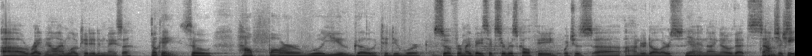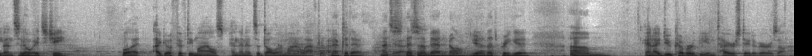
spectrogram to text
uh, right now I'm located in Mesa. Okay. So, how far will you go to do work? So for my basic service call fee, which is uh, hundred dollars, Yeah. and I know that sounds cheap. expensive, No, it's cheap. but I go 50 miles, and then it's a dollar a mile after that. After that, that's Yes. that's not bad at all. Yeah, Yeah. that's pretty good. And I do cover the entire state of Arizona.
